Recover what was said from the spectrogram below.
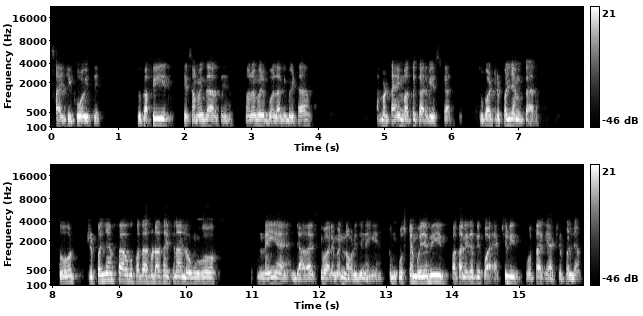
साई के कोच थे। तो काफ़ी थे, समझदार थे। तो उन्होंने मुझे बोला कि बेटा, अपना टाइम मत कर वेस्ट कर। तो कहा ट्रिपल जंप कर। तो ट्रिपल जंप पे आपको पता थोड़ा सा इतना लोगों को नहीं है, ज़्यादा इसके बारे में नॉलेज नहीं है। तो उस टाइम मुझे भी पता नहीं था एक्चुअली होता क्या है ट्रिपल जंप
